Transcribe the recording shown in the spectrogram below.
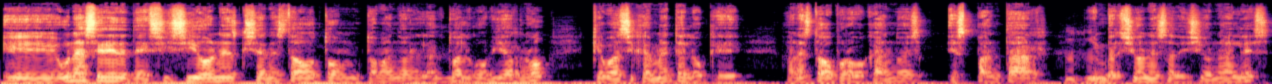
eh, una serie de decisiones que se han estado tomando en el actual gobierno que básicamente lo que han estado provocando es espantar inversiones adicionales.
